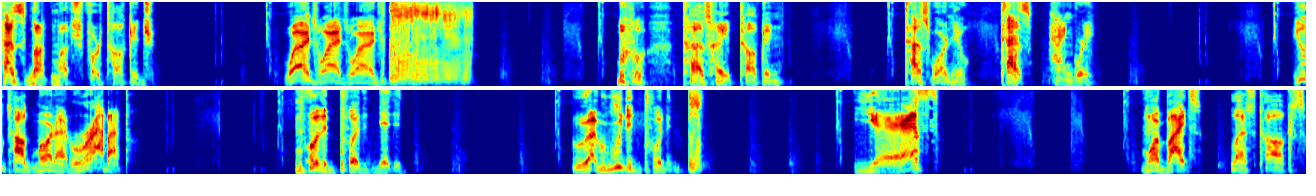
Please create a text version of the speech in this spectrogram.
That's not much for talkage. Words, words, words. Taz hate talking. Taz warn you. Taz hangry. You talk more than rabbit. Wooden pudding. Wooden pudding. Yes? More bites, less talks.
